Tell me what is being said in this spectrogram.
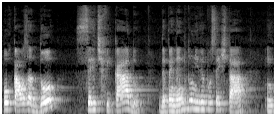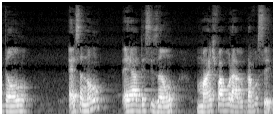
por causa do certificado, dependendo do nível que você está, então essa não é a decisão mais favorável para você.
